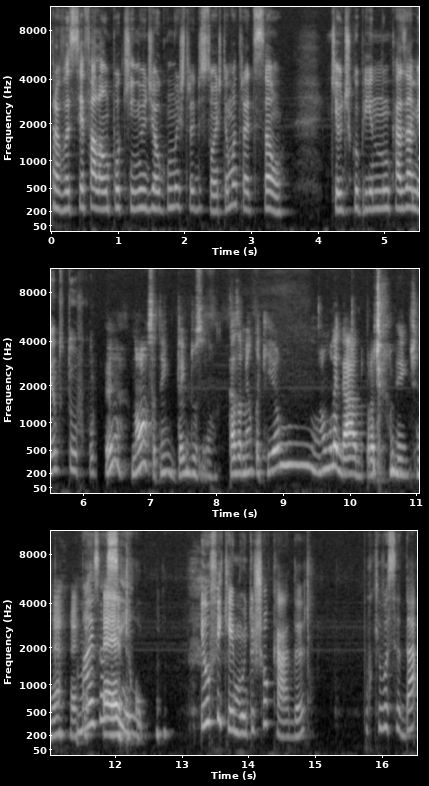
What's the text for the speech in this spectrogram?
Pra você falar um pouquinho de algumas tradições. Tem uma tradição que eu descobri num casamento turco. É, nossa, tem, tem dos... casamento aqui é um, é um legado praticamente, né? É- Mas é assim, épico. eu fiquei muito chocada porque você dá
